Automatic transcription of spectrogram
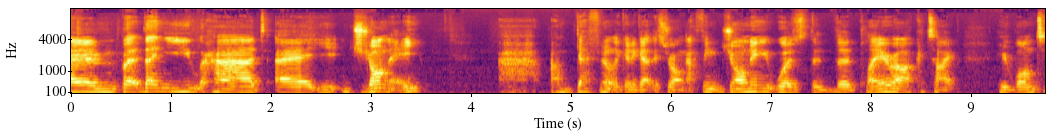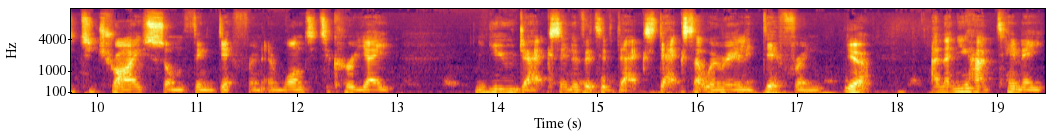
um, but then you had uh, you, Johnny. I'm definitely going to get this wrong. I think Johnny was the, the player archetype who wanted to try something different and wanted to create new decks, innovative decks, decks that were really different. Yeah. And then you had Timmy,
